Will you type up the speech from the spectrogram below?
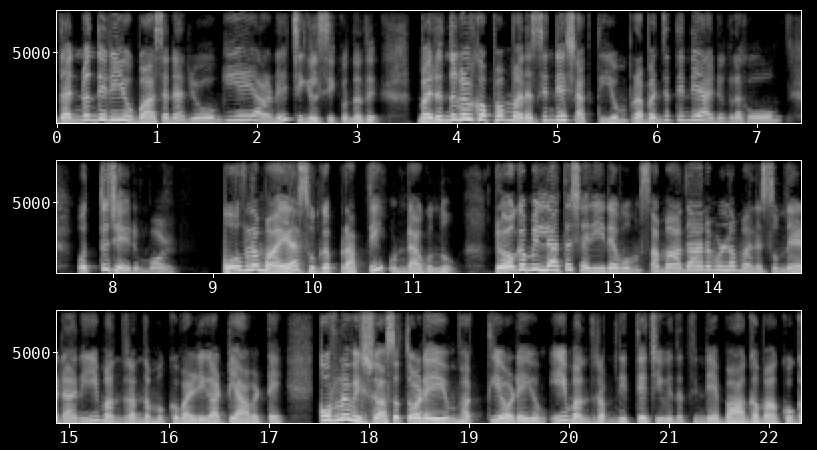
ധന്വന്തരി ഉപാസന രോഗിയെയാണ് ചികിത്സിക്കുന്നത്. മരുന്നുകൾക്കൊപ്പം മനസ്സിന്റെ ശക്തിയും പ്രപഞ്ചത്തിന്റെ അനുഗ്രഹവും ഒത്തുചേരുമ്പോൾ പൂർണമായ സുഖപ്രാപ്തി ഉണ്ടാകുന്നു. രോഗമില്ലാത്ത ശരീരവും സമാധാനമുള്ള മനസ്സും നേടാൻ ഈ മന്ത്രം നമുക്ക് വഴികാട്ടിയാവട്ടെ. പൂർണ വിശ്വാസത്തോടെയും ഭക്തിയോടെയും ഈ മന്ത്രം നിത്യജീവിതത്തിന്റെ ഭാഗമാക്കുക.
